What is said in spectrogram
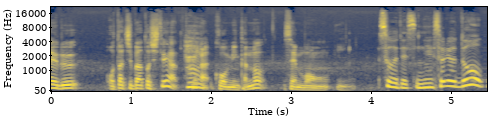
えるお立場としてが、はい、公民館の専門員。そうですね。それをどう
